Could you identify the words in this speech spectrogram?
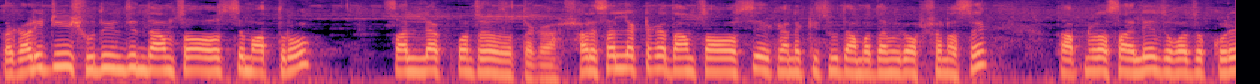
তা গাড়িটি শুধু ইঞ্জিন দাম চাওয়া হচ্ছে মাত্র চার লাখ পঞ্চাশ হাজার টাকা। সাড়ে চার লাখ টাকা দাম চাওয়া হচ্ছে, এখানে কিছু দামাদামির অপশান আছে। তা আপনারা চাইলে যোগাযোগ করে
